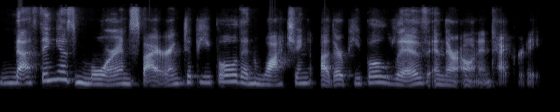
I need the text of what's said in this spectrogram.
Nothing is more inspiring to people than watching other people live in their own integrity.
